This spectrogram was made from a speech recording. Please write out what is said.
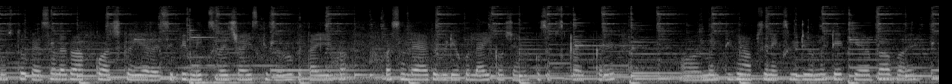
दोस्तों, कैसा लगा आपको आज का यह रेसिपी मिक्स वेज राइस की? ज़रूर बताइएगा। पसंद आया तो वीडियो को लाइक और चैनल को सब्सक्राइब करें। और मिलती हूँ आपसे नेक्स्ट वीडियो में. Take care bye bye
